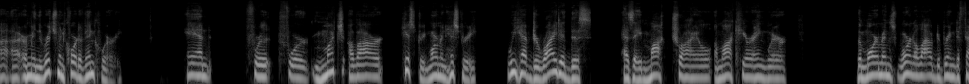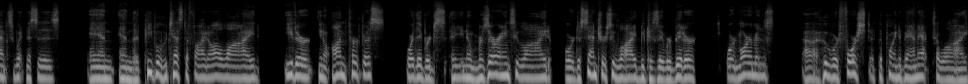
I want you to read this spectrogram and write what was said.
uh, uh, I mean, the Richmond Court of Inquiry. And for, for much of our history, Mormon history, we have derided this as a mock trial, a mock hearing where the Mormons weren't allowed to bring defense witnesses and, and the people who testified all lied either, you know, on purpose or they were, you know, Missourians who lied, or dissenters who lied because they were bitter, or Mormons uh, who were forced at the point of Annette to lie.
